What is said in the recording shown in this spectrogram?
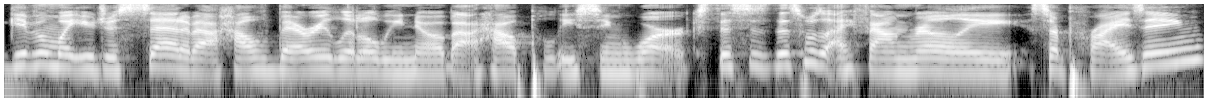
Given what you just said about how very little we know about how policing works this is this was i found really surprising.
